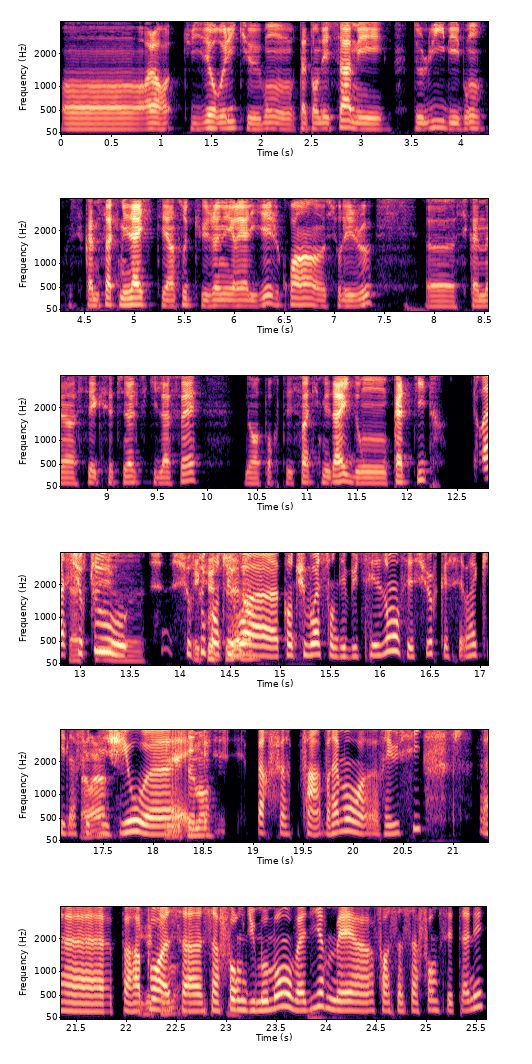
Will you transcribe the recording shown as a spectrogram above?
en... Alors, tu disais Aurélie que bon, t'attendais ça, mais de lui, mais bon, c'est quand même ça que médaille, c'était un truc que jamais réalisé, je crois, hein, sur les jeux. Euh, c'est quand même assez exceptionnel ce qu'il a fait, de remporter 5 médailles, dont 4 titres. Ouais, C'est surtout, assez, euh, surtout quand tu vois quand tu vois son début de saison, c'est sûr que c'est vrai qu'il a fait voilà. des JO euh, parfait, enfin vraiment euh, réussi euh, par rapport à sa, sa forme du moment, on va dire, mais euh, enfin ça sa forme cette année.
